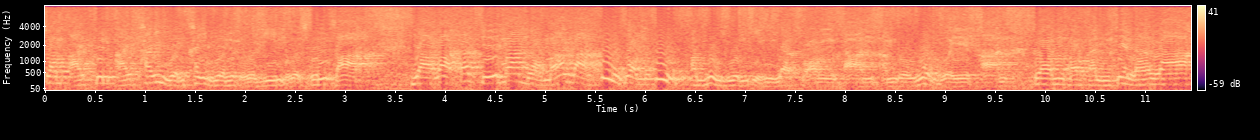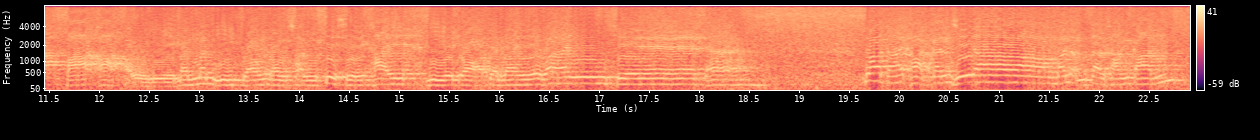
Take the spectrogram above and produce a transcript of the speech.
จอมอายขึ้นอายไทยเหวียนไทยเวียนเอือดีเอือสุนทาอย่าว่าตั้งเสียมาหมองมาหลานตู้ความตู้อำผู้ยืนอิงยาทองตานอำรู้ว่เวทานรอมขอกันเสียลาลาปาขาเอาเยมันมันอีกองลองสั่งที่เสียไทยยีรอเป็นไว้ไว้เสียว่าตายขากันเสียมันอันตรทางกัน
